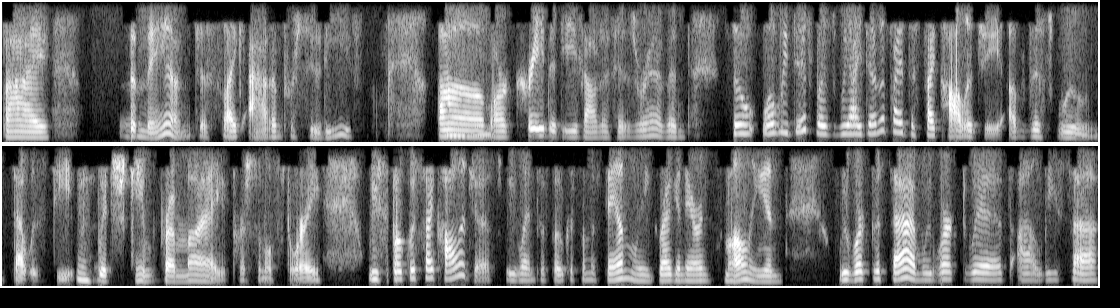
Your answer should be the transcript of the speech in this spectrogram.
by the man, just like Adam pursued Eve, um, mm-hmm. or created Eve out of his rib. And so what we did was we identified the psychology of this wound that was deep, mm-hmm. which came from my personal story. We spoke with psychologists. We went to focus on the family, Greg and Erin Smalley, and we worked with them. We worked with uh, Lisa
